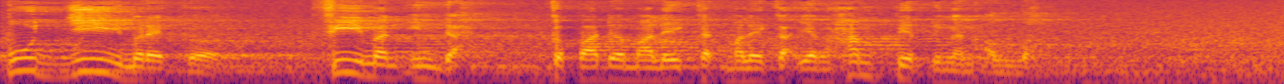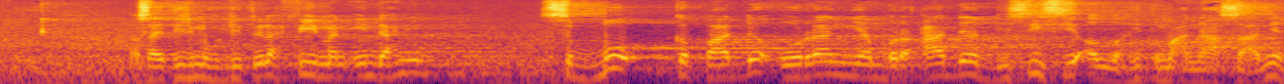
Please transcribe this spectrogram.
puji mereka fi man indah kepada malaikat-malaikat yang hampir dengan Allah. Saya terjemah gitulah fi man indah ni sebut kepada orang yang berada di sisi Allah itu makna asalnya.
